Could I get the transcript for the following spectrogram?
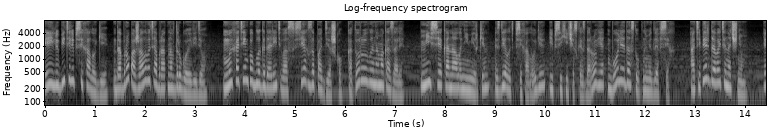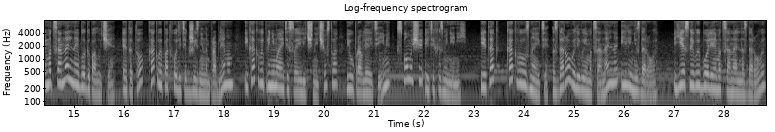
Эй, любители психологии, добро пожаловать обратно в другое видео. Мы хотим поблагодарить вас всех за поддержку, которую вы нам оказали. Миссия канала Немиркин – сделать психологию и психическое здоровье более доступными для всех. А теперь давайте начнем. Эмоциональное благополучие – это то, как вы подходите к жизненным проблемам и как вы принимаете свои личные чувства и управляете ими с помощью этих изменений. Итак, как вы узнаете, здоровы ли вы эмоционально или нездоровы? Если вы более эмоционально здоровы,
